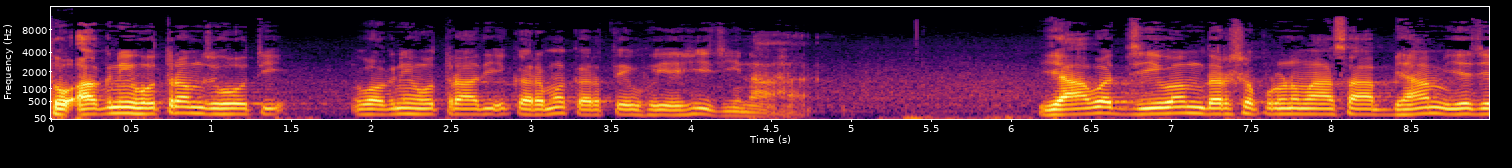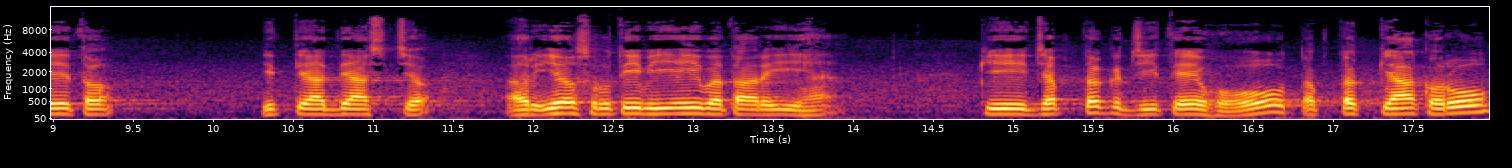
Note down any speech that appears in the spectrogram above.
तो अग्निहोत्रम जो होती, वो अग्निहोत्र आदि कर्म करते हुए ही जीना है। यावत जीवम दर्श पूर्णमासाभ्याम ये जेत इत्याद्याश्च। और यह श्रुति भी यही बता रही है कि जब तक जीते हो, तब तक क्या करो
